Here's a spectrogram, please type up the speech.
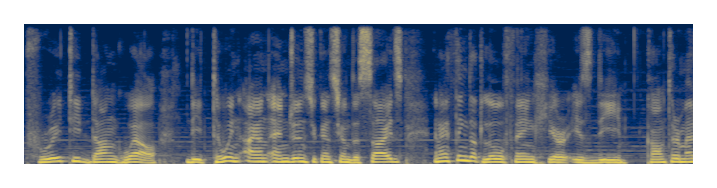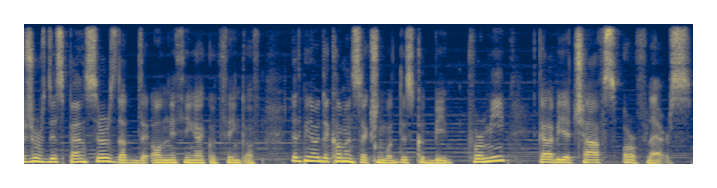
pretty dang well. The twin ion engines you can see on the sides, and I think that little thing here is the countermeasures dispensers, that's the only thing I could think of. Let me know in the comment section what this could be. For me, gotta be the chaffs or flares.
